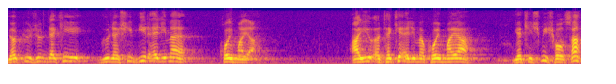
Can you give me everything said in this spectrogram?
gökyüzündeki güneşi bir elime koymaya, ayı öteki elime koymaya yetişmiş olsa,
